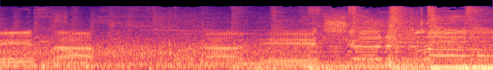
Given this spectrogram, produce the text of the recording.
cerveza. Órale.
